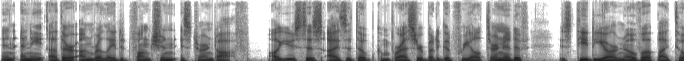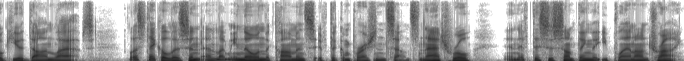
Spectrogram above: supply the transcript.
and any other unrelated function is turned off. I'll use this iZotope compressor, but a good free alternative is TDR Nova by Tokyo Dawn Labs. Let's take a listen and let me know in the comments if the compression sounds natural and if this is something that you plan on trying.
